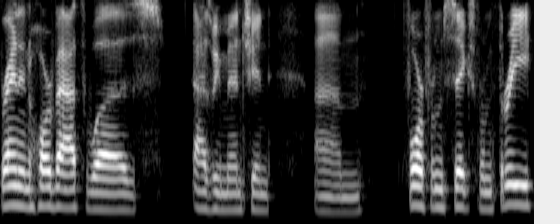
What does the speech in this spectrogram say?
Brandon Horvath was, as we mentioned, um, four from six from three.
